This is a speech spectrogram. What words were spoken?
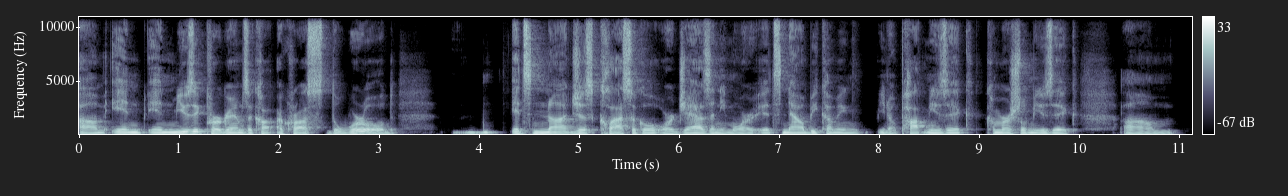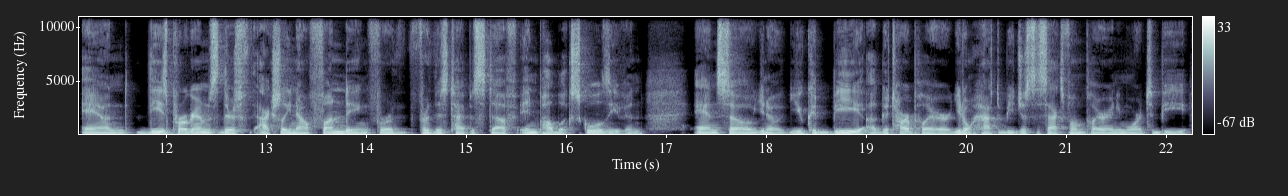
um, in in music programs ac- across the world, it's not just classical or jazz anymore. It's now becoming, you know, pop music, commercial music. Um, and these programs, there's actually now funding for for this type of stuff in public schools, even. And so, you know, you could be a guitar player. You don't have to be just a saxophone player anymore to be,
